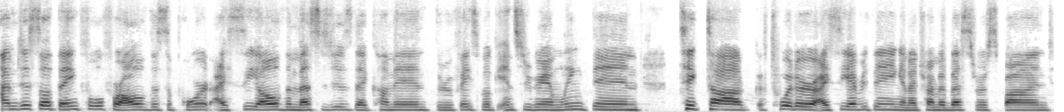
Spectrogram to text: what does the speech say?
I'm just so thankful for all of the support. I see all of the messages that come in through Facebook, Instagram, LinkedIn, TikTok, Twitter. I see everything and I try my best to respond.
